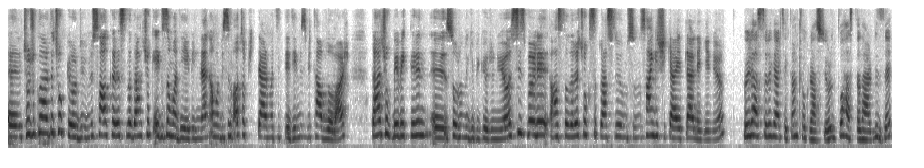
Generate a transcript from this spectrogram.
Ee, çocuklarda çok gördüğümüz, halk arasında daha çok egzama diye bilinen ama bizim atopik dermatit dediğimiz bir tablo var. Daha çok bebeklerin e, sorunu gibi görünüyor. Siz böyle hastalara çok sık rastlıyor musunuz? Hangi şikayetlerle geliyor? Böyle hastalara gerçekten çok rastlıyoruz. Bu hastalar bize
